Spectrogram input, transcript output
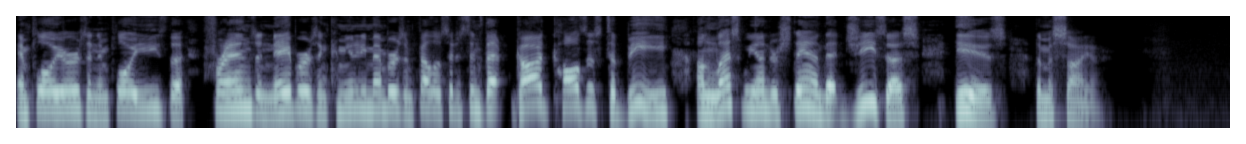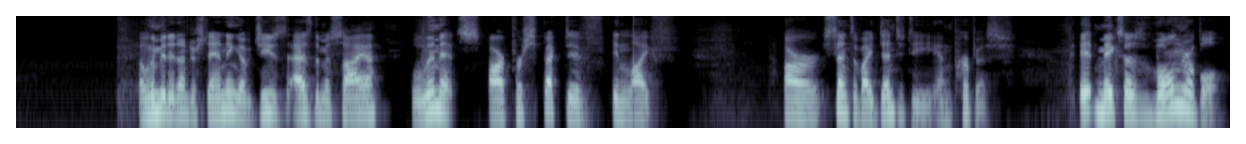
employers and employees, the friends and neighbors and community members and fellow citizens that God calls us to be unless we understand that Jesus is the Messiah. A limited understanding of Jesus as the Messiah limits our perspective in life, our sense of identity and purpose. It makes us vulnerable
